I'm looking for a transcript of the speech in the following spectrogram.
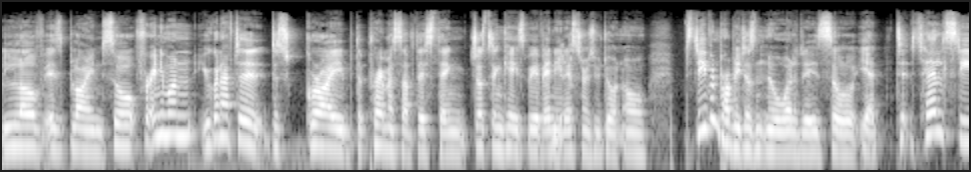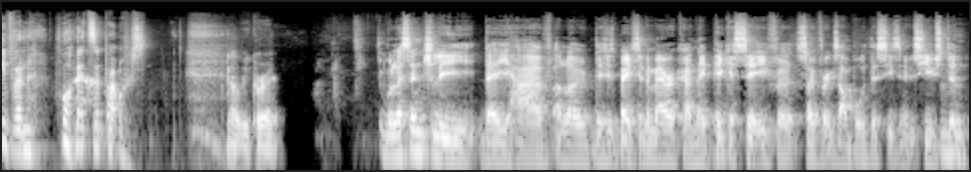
Love Is Blind. So, for anyone, you're going to have to describe the premise of this thing, just in case we have any listeners who don't know. Steven probably doesn't know what it is, so yeah, t- tell Steven what it's about. That'd be great. Well, essentially, they have a load. This is based in America, and they pick a city for. So, for example, this season it was Houston, mm-hmm.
